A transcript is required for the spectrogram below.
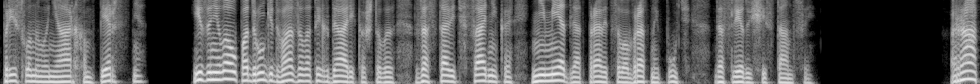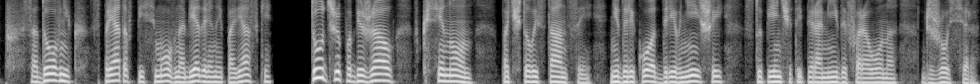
присланного неархом перстня и заняла у подруги два золотых дарика, чтобы заставить всадника немедля отправиться в обратный путь до следующей станции. Раб, садовник, спрятав письмо в набедренной повязке, тут же побежал в Ксенон, почтовой станции, недалеко от древнейшей ступенчатой пирамиды фараона Джоссера.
